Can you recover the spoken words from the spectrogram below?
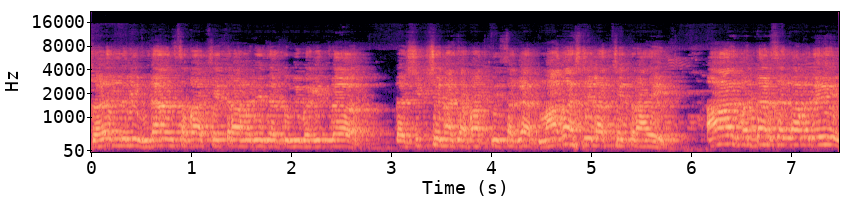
कळमनुरी विधानसभा क्षेत्रामध्ये जर तुम्ही बघितलं तर शिक्षणाच्या बाबतीत सगळ्यात मागासलेला क्षेत्र आहे. आज मतदारसंघामध्ये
